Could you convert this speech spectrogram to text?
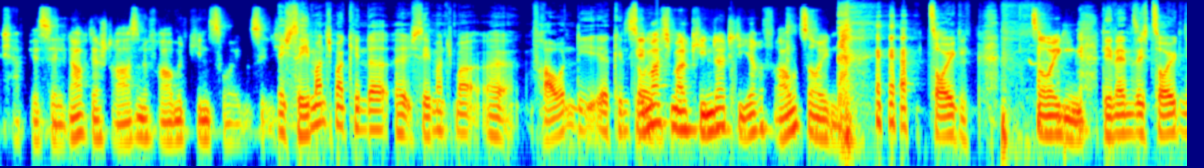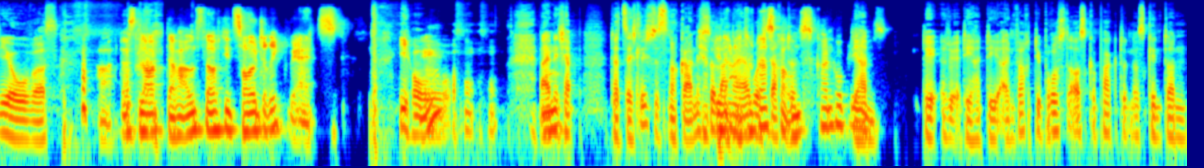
Ich habe jetzt selten auf der Straße eine Frau mit Kind säugen sehen. Ich sehe manchmal Kinder, äh, ich sehe manchmal äh, Frauen, die ihr Kind sehe säugen. manchmal Kinder, die ihre Frau zeugen. Zeugen. Zeugen. Die nennen sich Zeugen Jehovas. Ah, Das läuft, bei uns läuft die Zeute rückwärts. Jo. Nein, Hm? ich habe tatsächlich, das ist noch gar nicht Ich so lange her, wo ich dass bei dachte, uns kein Problem hat- ist. Die, die hat die einfach die Brust ausgepackt und das Kind dann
